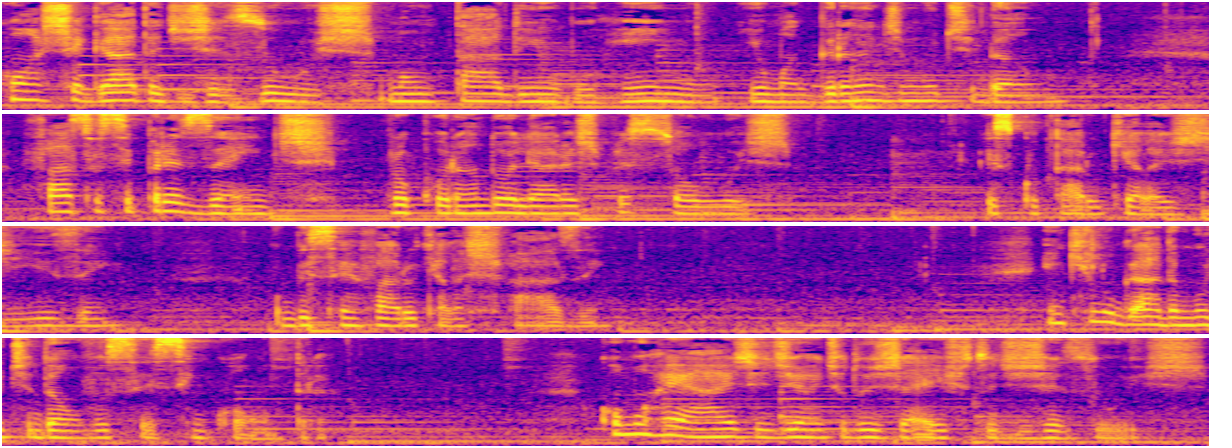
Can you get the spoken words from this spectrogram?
Com a chegada de Jesus montado em um burrinho e uma grande multidão, faça-se presente, procurando olhar as pessoas, escutar o que elas dizem, observar o que elas fazem Em que lugar da multidão você se encontra? Como reage diante do gesto de Jesus?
